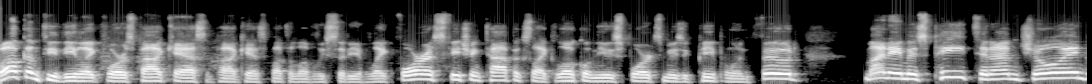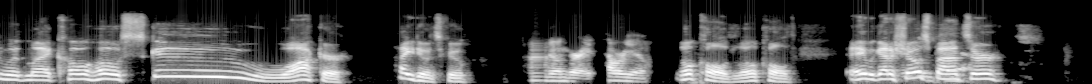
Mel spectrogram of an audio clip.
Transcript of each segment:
Welcome to the Lake Forest Podcast, a podcast about the lovely city of Lake Forest, featuring topics like local news, sports, music, people, and food. My name is Pete, and I'm joined with my co-host Scoo Walker. How you doing, Scoo? I'm doing great. How are you? A little cold, a little cold. Hey, we got a show sponsor,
